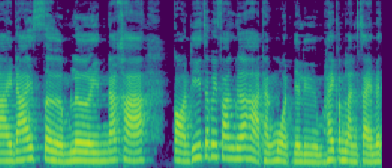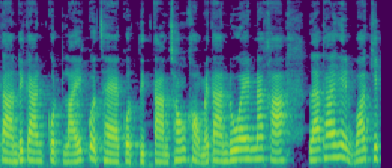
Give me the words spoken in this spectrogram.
รายได้เสริมเลยนะคะ ก่อนที่จะไปฟังเนื้อหาทั้งหมดอย่าลืมให้กำลังใจแม่ตาลด้วยการกดไลค์กดแชร์กดติดตามช่องของแม่ตาลด้วยนะคะ และถ้าเห็นว่าคลิป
